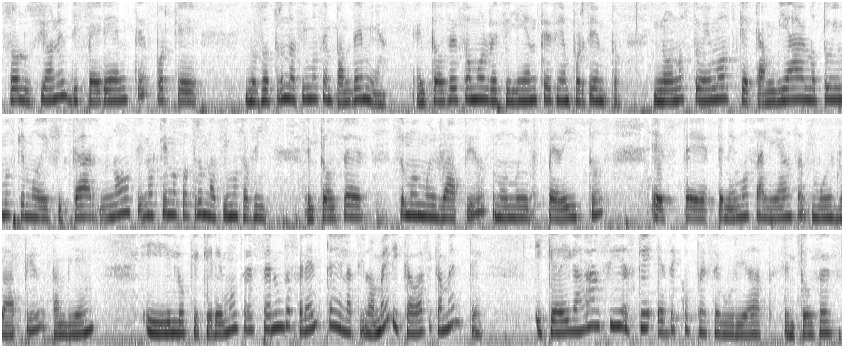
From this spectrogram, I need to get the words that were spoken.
soluciones diferentes porque nosotros nacimos en pandemia, entonces somos resilientes 100%. No nos tuvimos que cambiar, no tuvimos que modificar, no, sino que nosotros nacimos así. Entonces somos muy rápidos, somos muy expeditos, este, tenemos alianzas muy rápido también y lo que queremos es ser un referente en Latinoamérica, básicamente. Y que digan, ah, sí, es que es de Cope Seguridad. Entonces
